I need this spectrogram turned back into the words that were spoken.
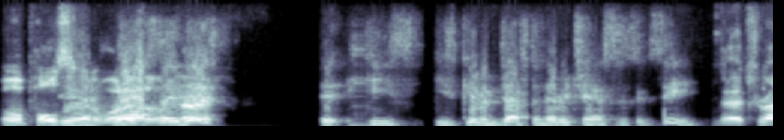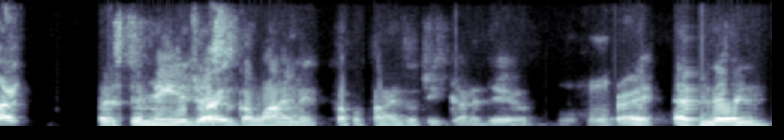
oh, Poles is Yeah. going to want Well, his own guy. this: it, he's he's given Justin every chance to succeed, That's right. Assuming he adjusts right. the line a couple times, which he's going to do. Mhm. right? And then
